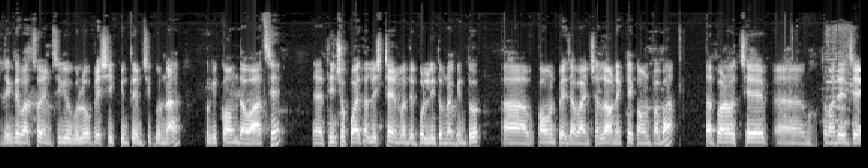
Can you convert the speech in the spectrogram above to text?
দেখতে পাচ্ছ এমসিকিউ গুলো বেশি কিন্তু এমসিকিউ না, খুবই কম দেওয়া আছে। তিনশো পঁয়তাল্লিশটা এর মধ্যে পড়লেই তোমরা কিন্তু কমন পেয়ে যাবা ইনশাল্লাহ অনেকটাই কমন পাবা। তারপর হচ্ছে তোমাদের যে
